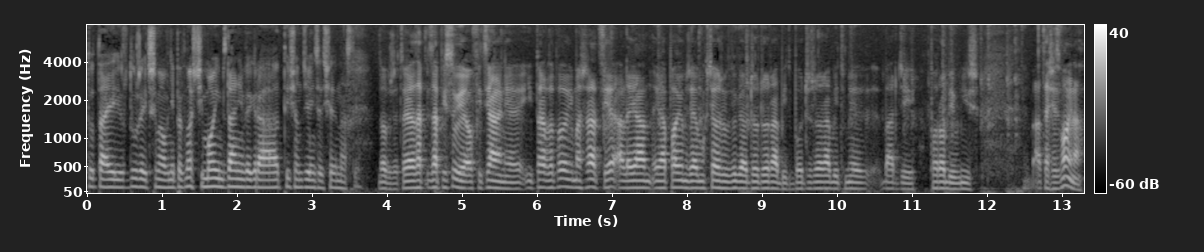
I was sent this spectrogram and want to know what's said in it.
tutaj już dłużej trzymał w niepewności. Moim zdaniem wygra 1917. Dobrze, to ja zap- zapisuję oficjalnie i prawdopodobnie masz rację, ale ja, ja powiem, że ja bym chciał, żeby wygrał Jojo Rabbit, bo Jojo Rabbit mnie bardziej porobił niż... A też jest wojna.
